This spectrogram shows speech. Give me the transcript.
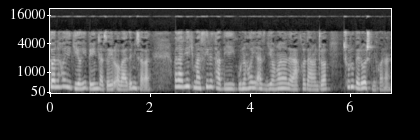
دانه های گیاهی به این جزایر آورده می شود و در یک مسیر طبیعی گونه های از گیاهان و درختها در آنجا شروع به رشد می کنند.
